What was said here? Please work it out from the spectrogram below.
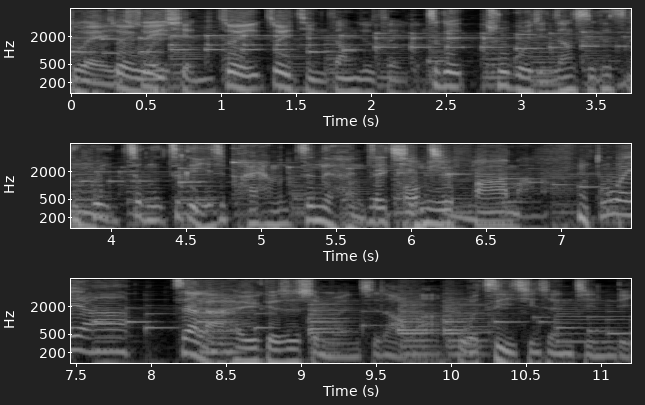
对，最危险、最最紧张就这个。这个出国紧张时刻，这个会这个这个也是排行真的很在前面发嘛。对呀，再来还有一个是什么，你知道吗？我自己亲身经历，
